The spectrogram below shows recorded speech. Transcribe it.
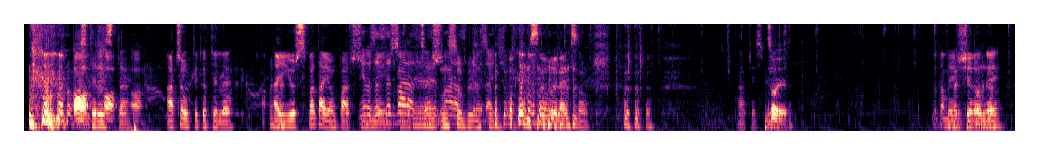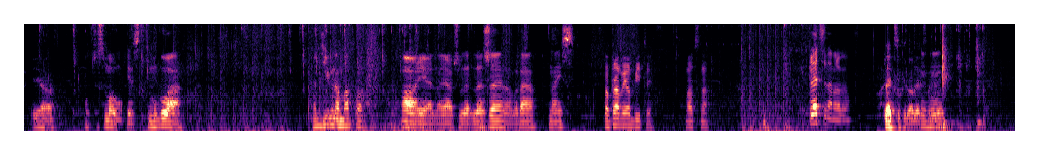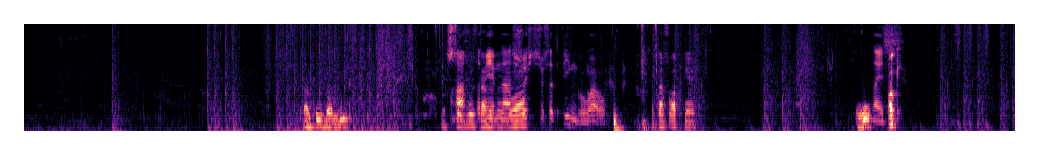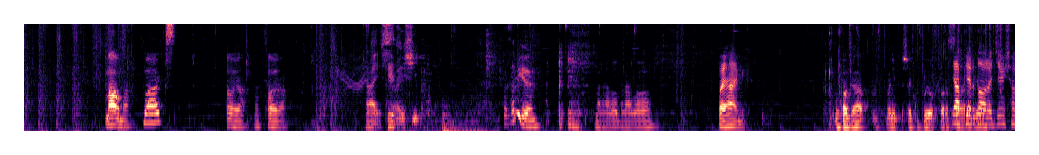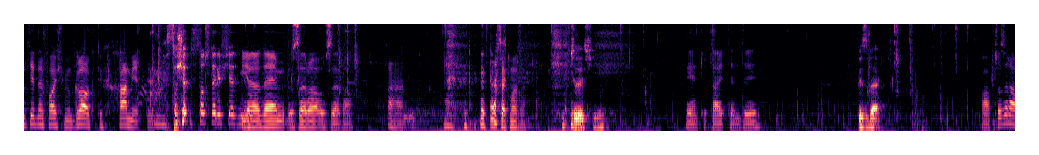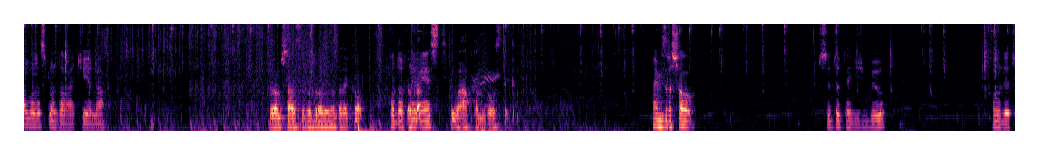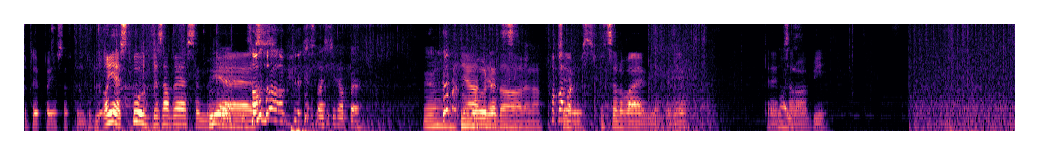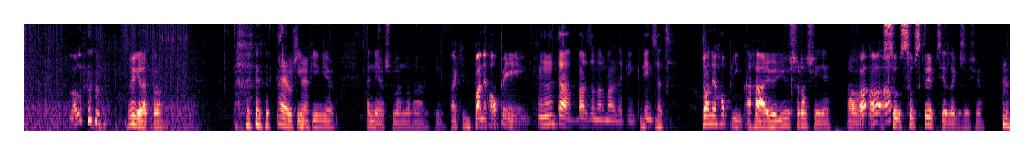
o, 400. O, o. A czemu tylko tyle? A i już spadają, patrz. Nie no, za, za dwa razy, za dwa razy unsuby, tyle unsuby. dajcie. Znowu lecą. A, to jest Co jest? No tam To jest beczkę zielony. Ja. Tu smoke jest. Mgła. No dziwna mapa. O, je, no ja już le leżę, dobra, nice. Po prawej obity. Mocno. Plecy nam robią. Plecy chyba lecą. Mhm. nie? Planting bombing. Jeszcze Aha, dwóch tam zabiłem na było. 600 pingu, wow. Tam w oknie. Uuu. Nice. Ok. Mało ma. Max. Co ja? No co ja? Nice. Najsi. Zabiłem. Brawo, brawo. Pojechałem ich. Uwaga, oni przekupują Forza. Ja pierdolę, 91 w 8. Glock, tych chamie, ty. 100, 104 w 7. Jeden, 0 w 0. Aha. Też tak może. Gdzie leci? Nie, tutaj, tędy. To jest B. O, to zaraz może splądować, jelo. To mam szansę w obronie na daleko. Pod oknem Dobra. jest. Łap tam gostek. A mi zraszało. Czy tutaj gdzieś był? Kurde, tutaj jestem w tym dublu. O jest, kurde, za ABS-em. Nie, jest. Co zrobisz? 16 HP. Ja Kurde, pierdolę, no. Chciałem, wycelowałem w niego, nie? Ten Nice. co robi. Lol. Wygra to. Nie, już Takim nie. pingiem. A nie, już ma normalny ping. Taki bunny hopping. Mhm, tak, bardzo normalny ping. 500. Johnny hopping. Aha, ju, już rośnie. O, O, o, o. Su, subskrypcje dla Grzesia.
